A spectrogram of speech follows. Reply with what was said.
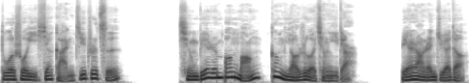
多说一些感激之词。请别人帮忙更要热情一点别让人觉得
